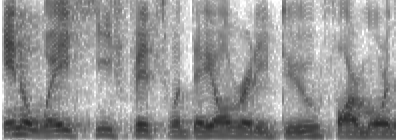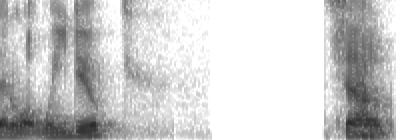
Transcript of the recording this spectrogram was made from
in a way he fits what they already do far more than what we do. So um,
